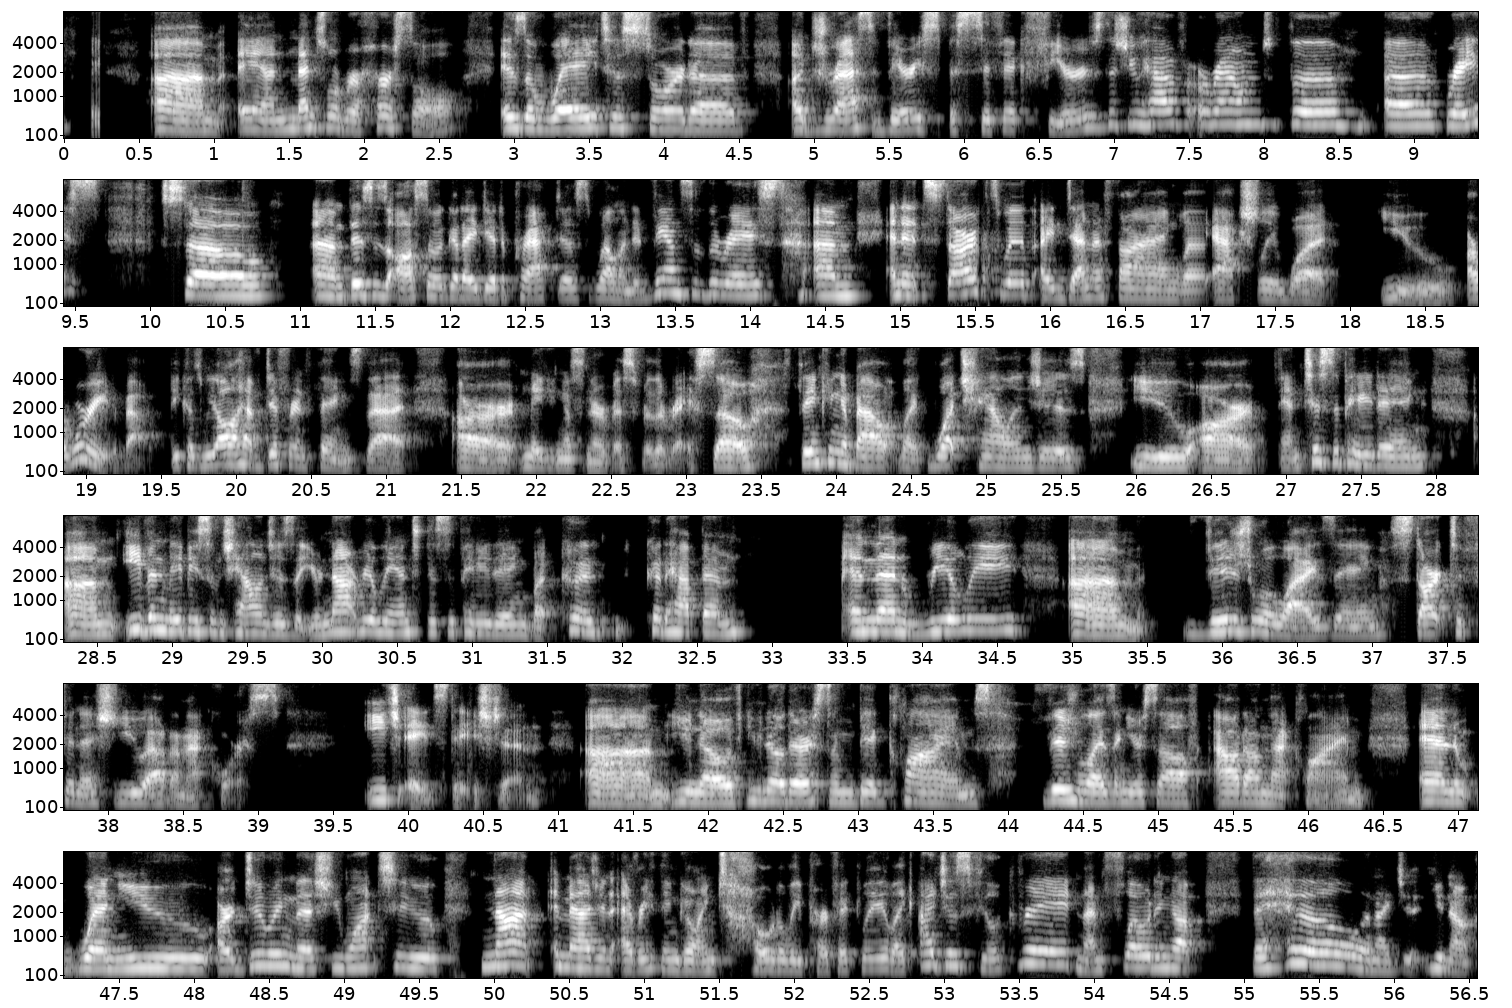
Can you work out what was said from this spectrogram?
um, and mental rehearsal is a way to sort of address very specific fears that you have around the uh, race. So um, this is also a good idea to practice well in advance of the race. Um, and it starts with identifying like actually what you are worried about because we all have different things that are making us nervous for the race. So thinking about like what challenges you are anticipating, um, even maybe some challenges that you're not really anticipating but could could happen, and then really um, visualizing start to finish you out on that course each aid station. Um, you know, if you know there are some big climbs, visualizing yourself out on that climb. And when you are doing this, you want to not imagine everything going totally perfectly. Like, I just feel great and I'm floating up the hill and I just, you know,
